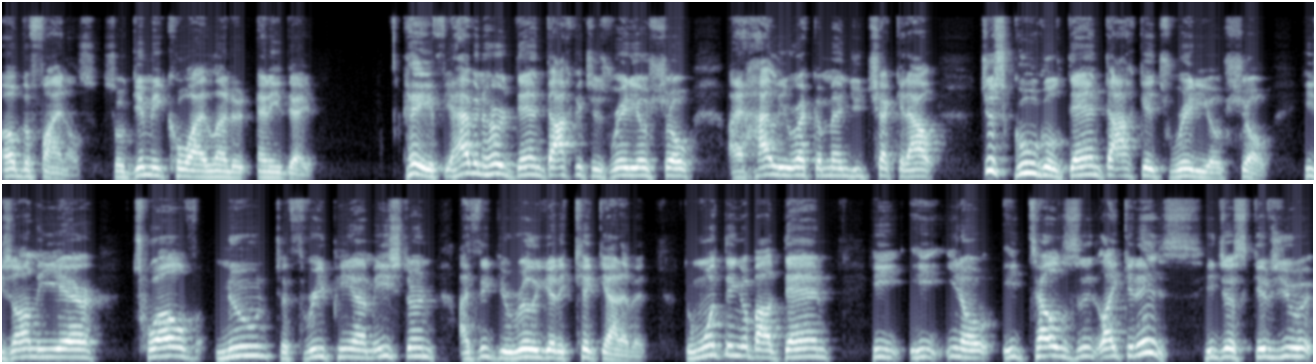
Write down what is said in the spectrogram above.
of the finals. So give me Kawhi Leonard any day. Hey, if you haven't heard Dan Dakich's radio show, I highly recommend you check it out. Just Google Dan Dakich radio show. He's on the air 12 noon to 3 p.m. Eastern. I think you really get a kick out of it. The one thing about Dan, he he you know he tells it like it is. He just gives you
